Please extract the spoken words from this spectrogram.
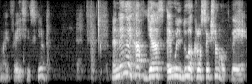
my face is here. And then I have just I will do a cross section of the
